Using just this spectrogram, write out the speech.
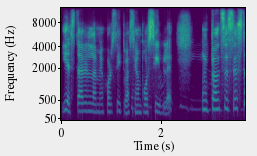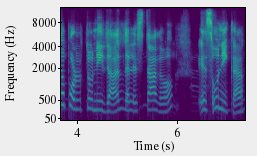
y estar en la mejor situación posible. Entonces, esta oportunidad del Estado es única.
